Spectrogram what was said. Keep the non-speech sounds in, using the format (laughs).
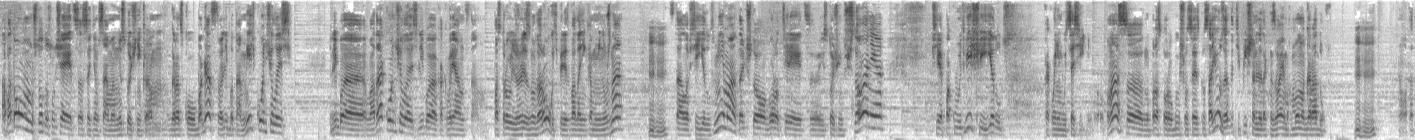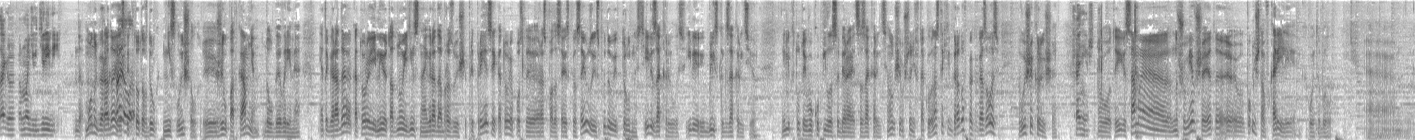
А потом что-то случается с этим самым источником городского богатства. Либо там медь кончилась, либо вода кончилась, либо, как вариант, там построили железную дорогу, теперь эта вода никому не нужна. Угу. Стало, все едут мимо, так что город теряет э, источник существования. Все пакуют вещи и едут какой-нибудь соседний город. У нас э, на просторах бывшего Советского Союза это типично для так называемых моногородов. Угу. Вот, а также многих деревень. Да, моногорода, Правило... если кто-то вдруг не слышал, жил под камнем долгое время, это города, которые имеют одно единственное градообразующее предприятие, которое после распада Советского Союза испытывает трудности, или закрылось, или близко к закрытию, или кто-то его купил и собирается закрыть. Ну, в общем, что-нибудь такое. У нас таких городов, как оказалось, выше крыши. Конечно. Вот. И самое нашумевшее, это, помнишь, там в Карелии какой-то был э,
